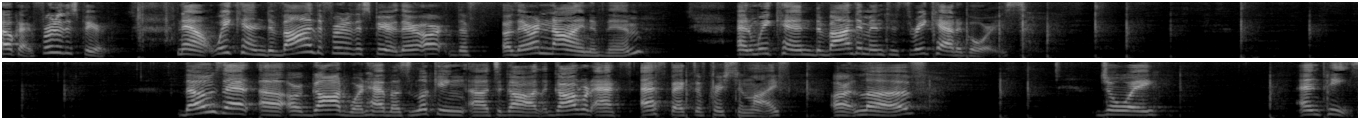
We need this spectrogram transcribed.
Okay, fruit of the spirit. Now we can divide the fruit of the spirit. There are the uh, there are nine of them, and we can divide them into three categories. Those that uh, are Godward have us looking uh, to God. The Godward aspect of Christian life are love, joy, and peace.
